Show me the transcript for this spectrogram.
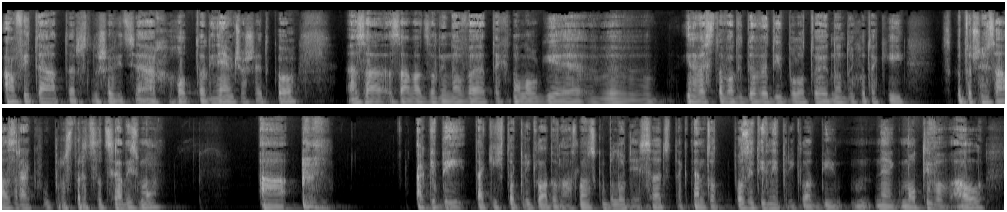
amfiteáter v Slušoviciach, hotely, neviem čo všetko. A za, zavádzali nové technológie, v, investovali do vedy, bolo to jednoducho taký skutočne zázrak uprostred socializmu. A ak by takýchto príkladov na Slovensku bolo 10, tak tento pozitívny príklad by nejak motivoval uh,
